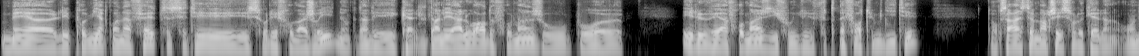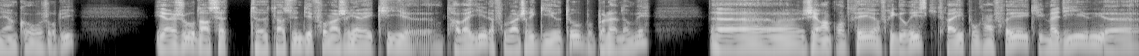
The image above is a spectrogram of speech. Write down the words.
mais euh, les premières qu'on a faites, c'était sur les fromageries, donc dans les, dans les halloirs de fromage où pour euh, élever un fromage, il faut une très forte humidité. Donc ça reste un marché sur lequel on est encore aujourd'hui. Et un jour, dans, cette, dans une des fromageries avec qui euh, on travaillait, la fromagerie Guillotot, pour pas la nommer, j'ai rencontré un frigoriste qui travaille pour Grand Frais et qui m'a dit euh,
